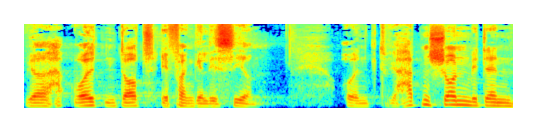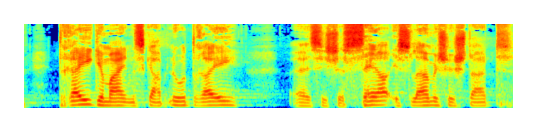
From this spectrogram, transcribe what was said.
wir wollten dort evangelisieren. Und wir hatten schon mit den drei Gemeinden, es gab nur drei, es ist eine sehr islamische Stadt,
